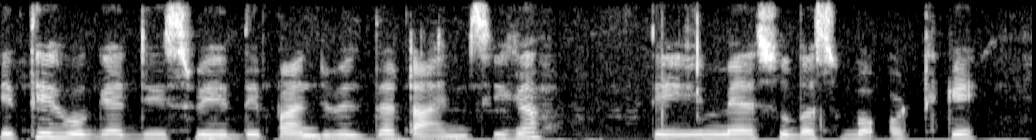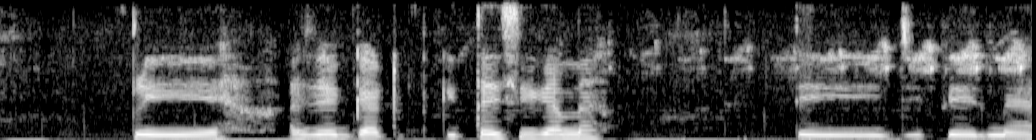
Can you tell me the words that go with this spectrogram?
ਇੱਥੇ ਹੋ ਗਿਆ ਜੀ ਸਵੇਰ ਦੇ ਪੰਜ ਵਜੇ ਦਾ ਟਾਈਮ ਸੀਗਾ ਅਤੇ ਮੈਂ ਸਵੇਰ ਸਵੇਰ ਉੱਠ ਕੇ ਅਤੇ ਅਜੇ ਗੈਟ ਕੀਤਾ ਹੀ ਸੀਗਾ ਮੈਂ। ਅਤੇ ਜੀ ਫਿਰ ਮੈਂ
